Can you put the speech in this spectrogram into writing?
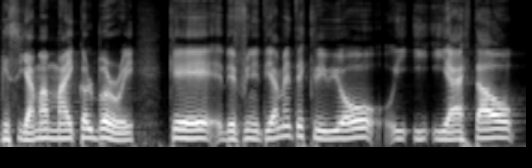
que se llama Michael Burry, que definitivamente escribió y ha estado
